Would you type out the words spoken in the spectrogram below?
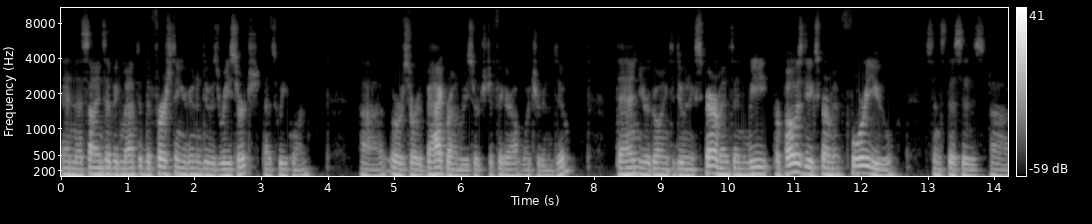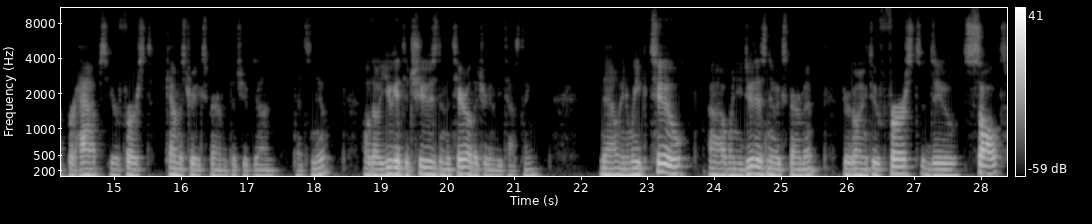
and the scientific method, the first thing you're going to do is research. That's week one. Uh, or sort of background research to figure out what you're going to do. Then you're going to do an experiment, and we propose the experiment for you since this is uh, perhaps your first chemistry experiment that you've done that's new, although you get to choose the material that you're going to be testing. Now, in week two, uh, when you do this new experiment, you're going to first do salt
